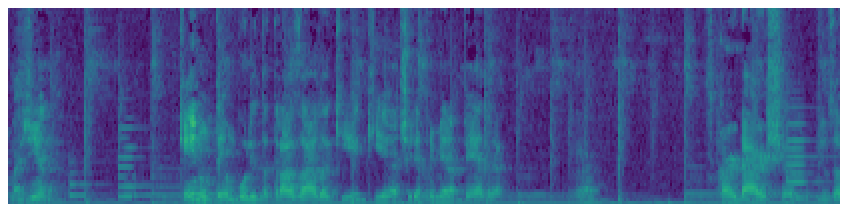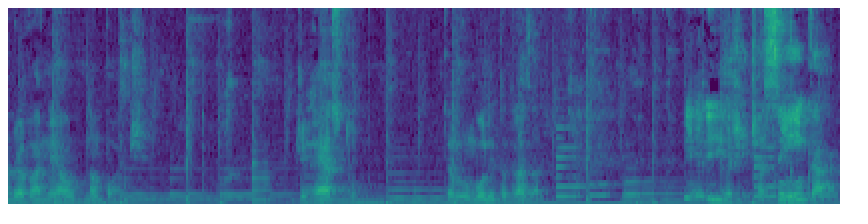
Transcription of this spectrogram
Imagina. Quem não tem um boleto atrasado aqui, que atire a primeira pedra. Né? Os Kardashian e os Abravanel não pode. De resto, temos um boleto atrasado. E, e, a gente é assim, cara.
